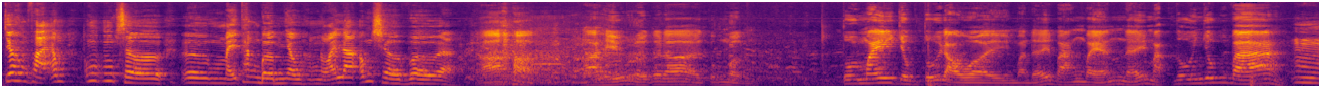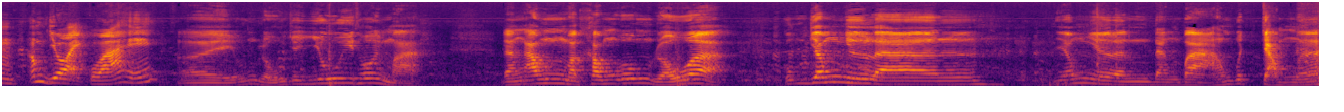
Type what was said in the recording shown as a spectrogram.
chứ không phải ông ông, ông sờ uh, mấy thằng bờm nhầu thằng nói là ông sờ vờ à. À bà hiểu được cái đó cũng mừng. Tôi mấy chục tuổi đầu rồi mà để bạn bè nó nể mặt tôi chút bà. Ừ ông giỏi quá hế ơi uống rượu cho vui thôi mà. Đàn ông mà không uống rượu á cũng giống như là giống như là đàn bà không có chồng á.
